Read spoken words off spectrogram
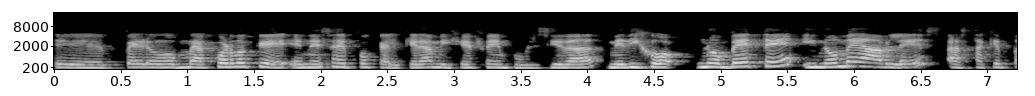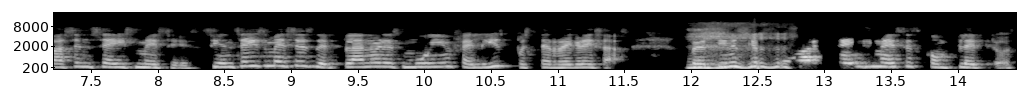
Eh, pero me acuerdo que en esa época el que era mi jefe en publicidad me dijo, no, vete y no me hables hasta que pasen seis meses. Si en seis meses de plano eres muy infeliz, pues te regresas. Pero tienes que probar seis meses completos.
